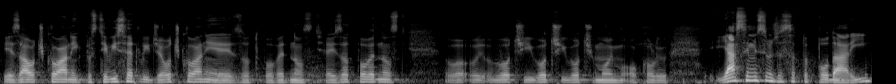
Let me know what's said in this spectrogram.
je zaočkovaných. Proste vysvetliť, že očkovanie je zodpovednosť. Je zodpovednosť voči, voči, voči môjmu okoliu. Ja si myslím, že sa to podarí,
